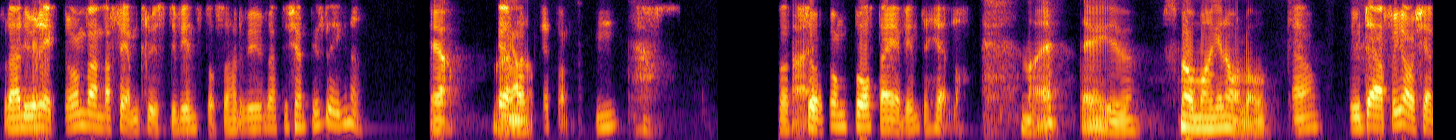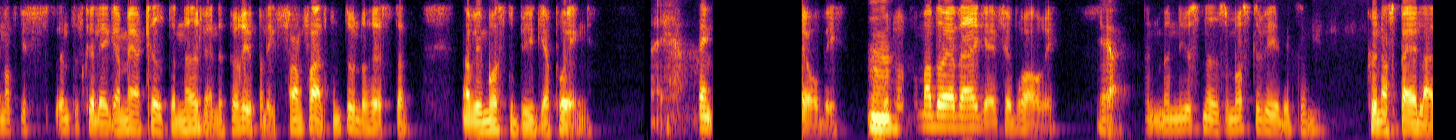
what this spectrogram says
För det hade ju räckt att omvandla fem kryss till vinster så hade vi ju varit i Champions League nu. Ja. Fem av 13. Mm. Så att så långt borta är vi inte heller. nej, det är ju små marginaler. Och... Ja. Det är därför jag känner att vi inte ska lägga mer krut än nödvändigt på Europa League. Framförallt inte under hösten när vi måste bygga poäng. Nej. Sen går vi. Och Mm. då får man börja väga i februari. Ja. Men, men just nu så måste vi liksom kunna spela.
